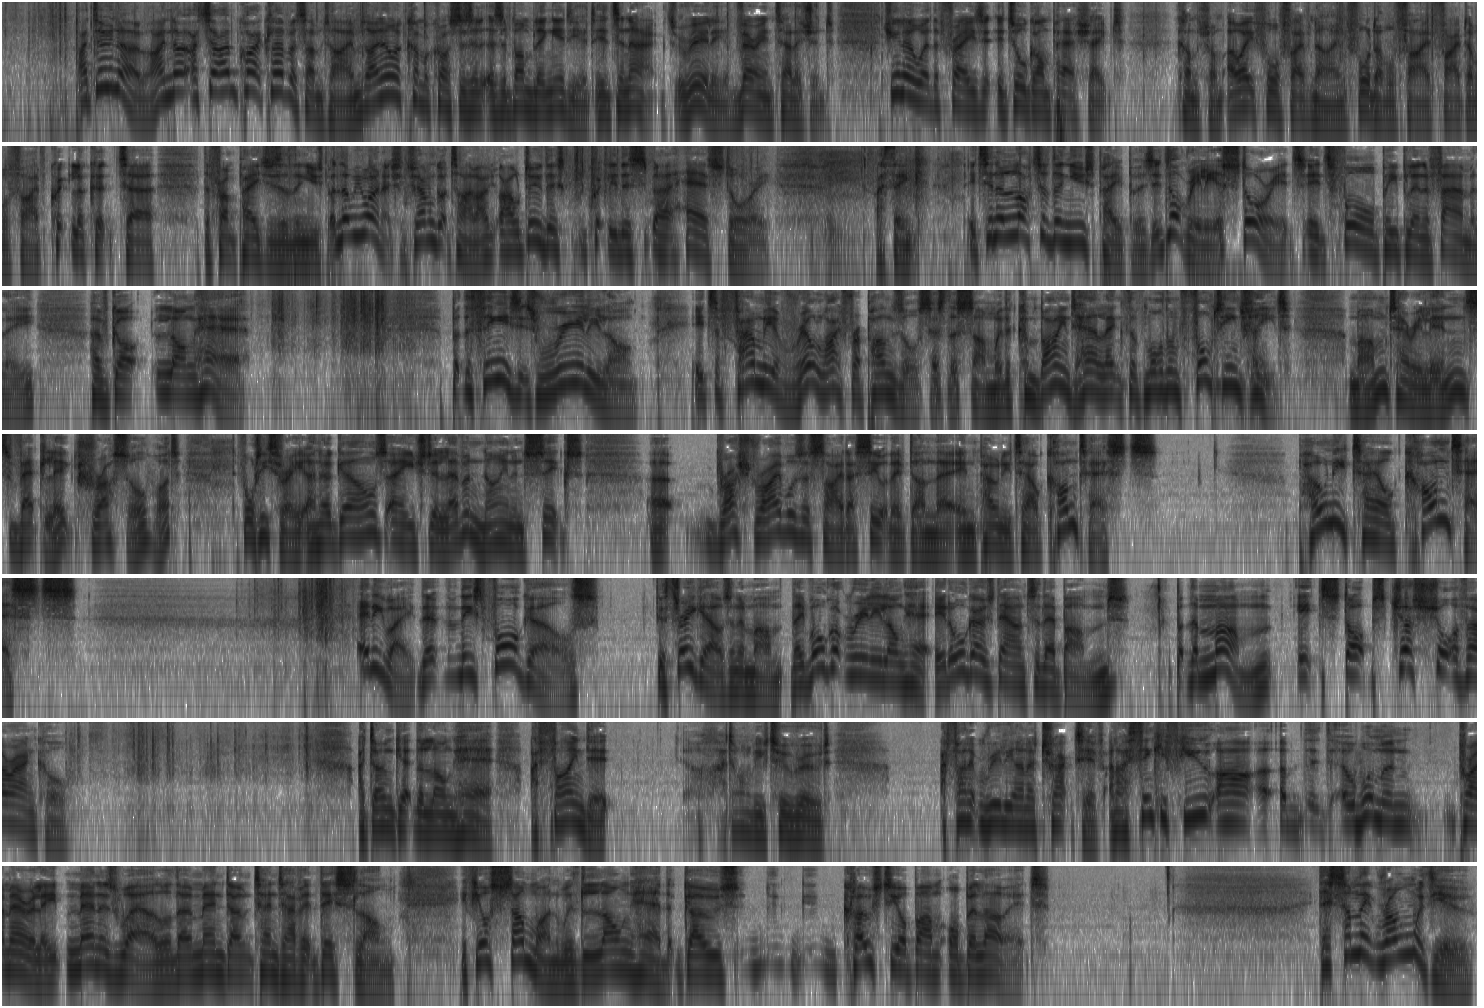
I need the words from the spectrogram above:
I do know. I know. I say I'm quite clever sometimes. I know I come across as a, as a bumbling idiot. It's an act, really, very intelligent. Do you know where the phrase "it's all gone pear shaped" comes from? Oh eight four five nine four double five five double five. Quick look at uh, the front pages of the news. But no, we won't actually. We haven't got time. I, I'll do this quickly. This uh, hair story. I think it's in a lot of the newspapers. It's not really a story. It's it's four people in a family have got long hair. But the thing is, it's really long. It's a family of real life Rapunzel, says the Sun, with a combined hair length of more than 14 feet. Mum, Terry Lynn, Svetlik Russell, what? 43, and her girls, aged 11, 9, and 6. Uh, brushed rivals aside, I see what they've done there in ponytail contests. Ponytail contests? Anyway, th- these four girls, the three girls and a mum, they've all got really long hair. It all goes down to their bums, but the mum, it stops just short of her ankle. I don't get the long hair. I find it. I don't want to be too rude. I find it really unattractive. And I think if you are a, a, a woman primarily, men as well, although men don't tend to have it this long, if you're someone with long hair that goes close to your bum or below it, there's something wrong with you.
